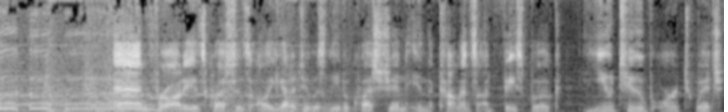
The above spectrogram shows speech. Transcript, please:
and for audience questions, all you got to do is leave a question in the comments on Facebook, YouTube, or Twitch.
